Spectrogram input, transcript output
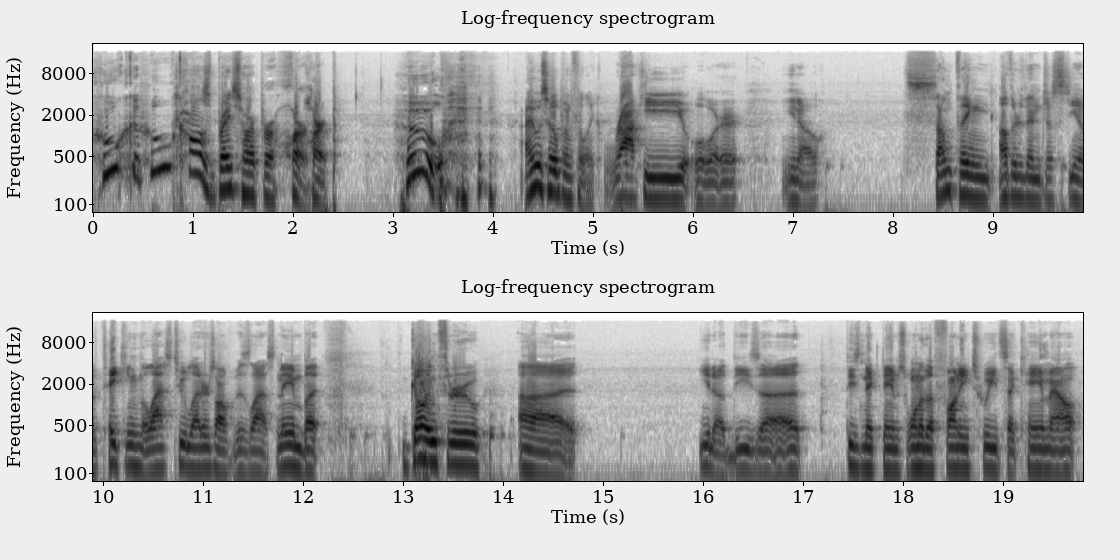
who who calls Bryce Harper Harp? Harp. Who? I was hoping for like Rocky or, you know, something other than just, you know, taking the last two letters off of his last name, but going through uh you know, these uh these nicknames, one of the funny tweets that came out,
